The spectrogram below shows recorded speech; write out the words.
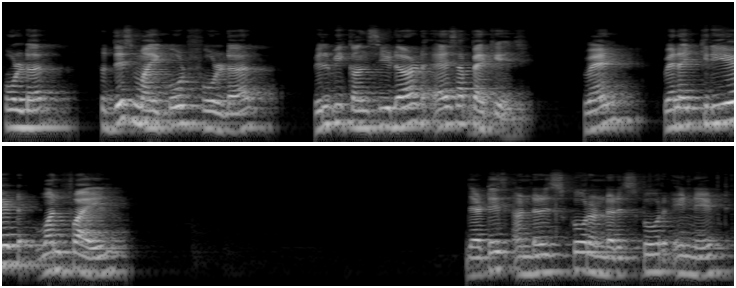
folder. So this my code folder will be considered as a package. When when I create one file that is underscore underscore init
